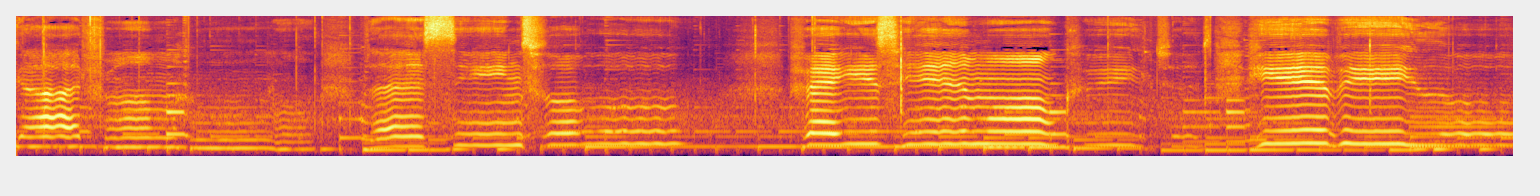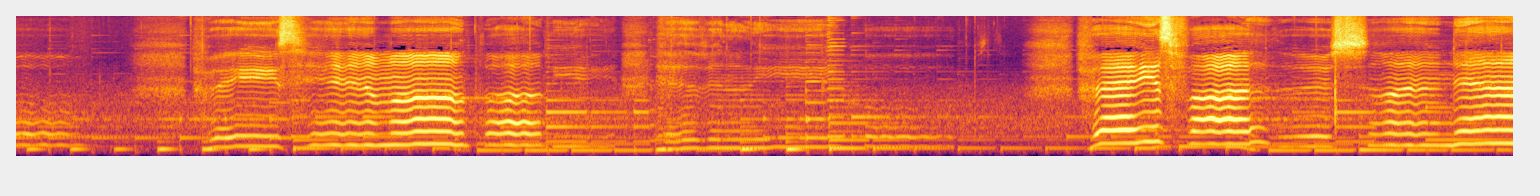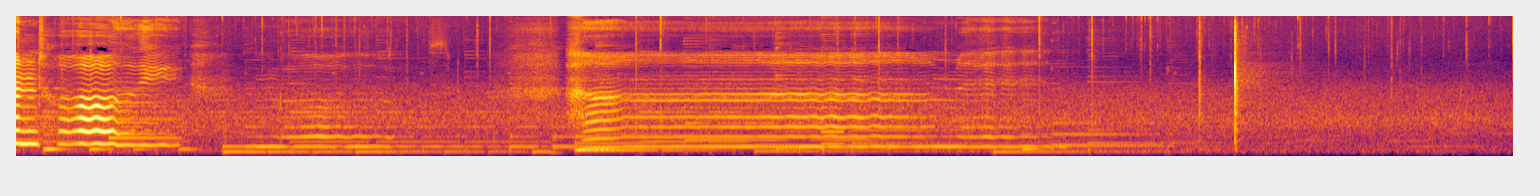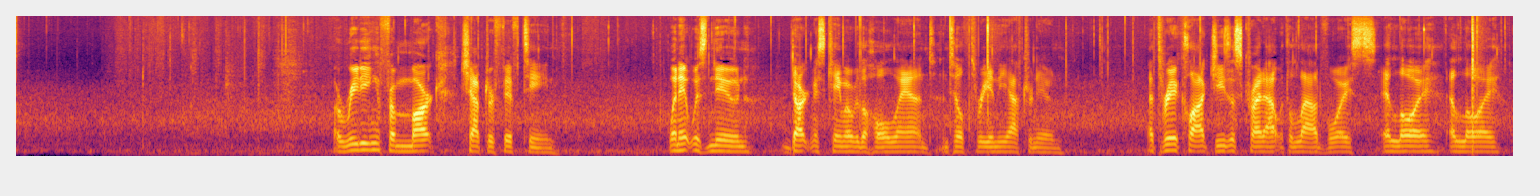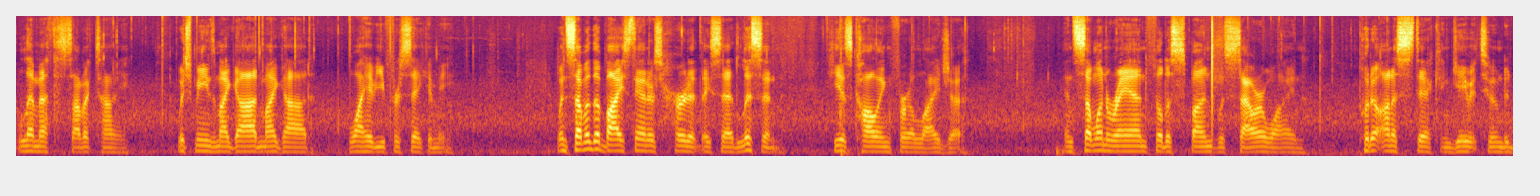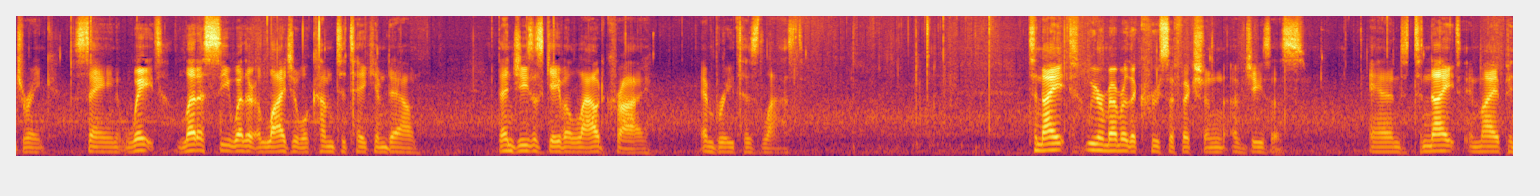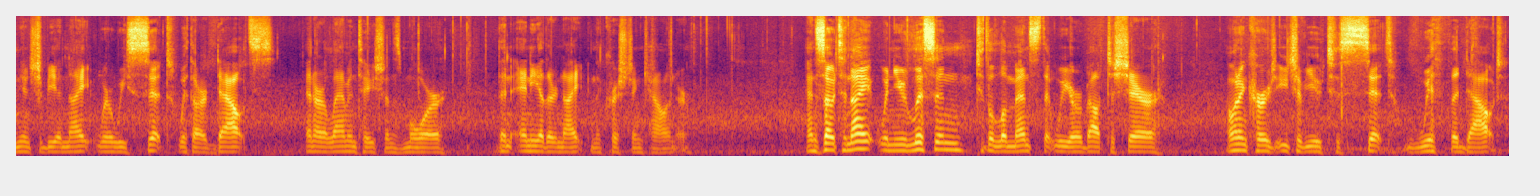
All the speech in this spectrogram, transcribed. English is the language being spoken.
God from whom blessings flow. Praise Him, reading from Mark chapter 15. When it was noon, darkness came over the whole land until three in the afternoon. At three o'clock, Jesus cried out with a loud voice, Eloi, Eloi, lema sabachthani, which means, My God, my God, why have you forsaken me? When some of the bystanders heard it, they said, Listen, he is calling for Elijah. And someone ran, filled a sponge with sour wine, put it on a stick, and gave it to him to drink, saying, Wait, let us see whether Elijah will come to take him down. Then Jesus gave a loud cry and breathed his last. Tonight, we remember the crucifixion of Jesus. And tonight, in my opinion, should be a night where we sit with our doubts and our lamentations more than any other night in the Christian calendar. And so tonight, when you listen to the laments that we are about to share, I want to encourage each of you to sit with the doubt,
